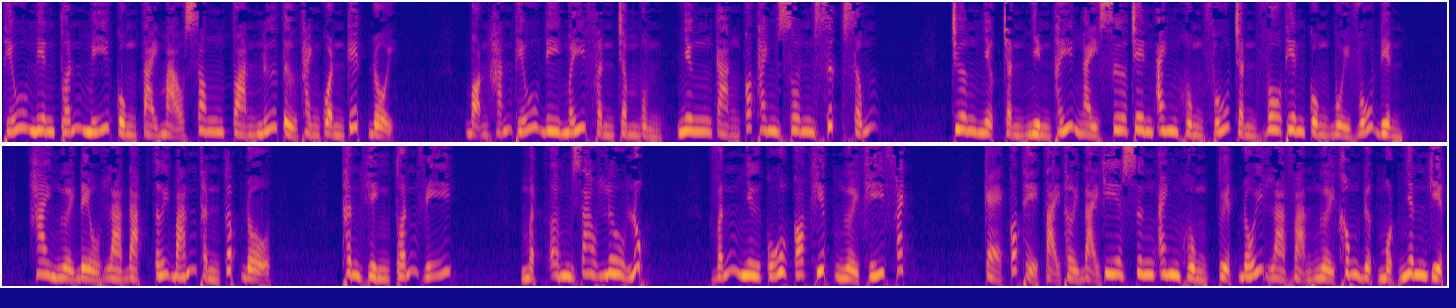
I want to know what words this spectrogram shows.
thiếu niên tuấn mỹ cùng tài mạo song toàn nữ tử thành quần kết đội, bọn hắn thiếu đi mấy phần trầm mùn nhưng càng có thanh xuân sức sống. Trương Nhược Trần nhìn thấy ngày xưa trên anh hùng phú Trần Vô Thiên cùng Bùi Vũ Điền. Hai người đều là đạt tới bán thần cấp độ. Thân hình tuấn vĩ mật âm giao lưu lúc, vẫn như cũ có khiếp người khí phách. Kẻ có thể tại thời đại kia xưng anh hùng tuyệt đối là vạn người không được một nhân kiệt.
